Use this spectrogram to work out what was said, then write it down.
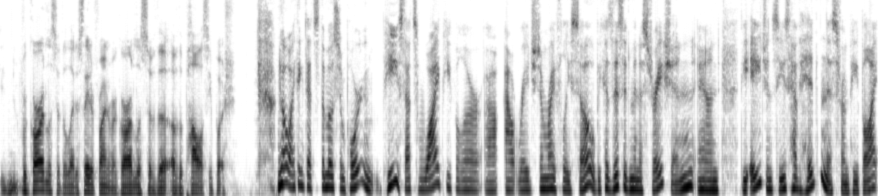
regardless of the legislative front, regardless of the of the policy push? No, I think that's the most important piece. That's why people are uh, outraged and rightfully so, because this administration and the agencies have hidden this from people. I,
